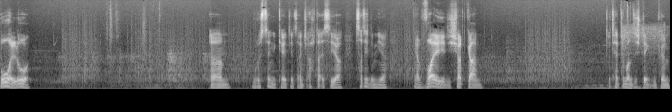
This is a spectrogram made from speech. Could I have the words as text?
Oh, hallo. Ähm, wo ist denn die Kate jetzt eigentlich? Ach, da ist sie ja. Was hat die denn hier? Jawoll, hier die Shotgun. Das hätte man sich denken können.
